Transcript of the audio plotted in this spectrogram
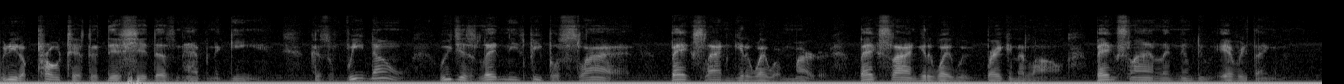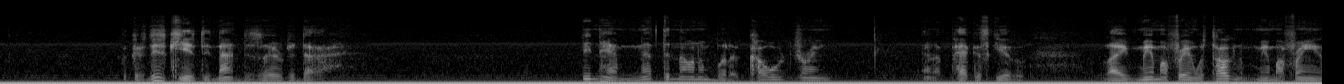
We need a protest that this shit doesn't happen again. Because if we don't, we just letting these people slide, backslide and get away with murder, backslide and get away with breaking the law, backslide and letting them do everything. Because this kid did not deserve to die. Didn't have nothing on him but a cold drink and a pack of Skittles like me and my friend was talking me and my friend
